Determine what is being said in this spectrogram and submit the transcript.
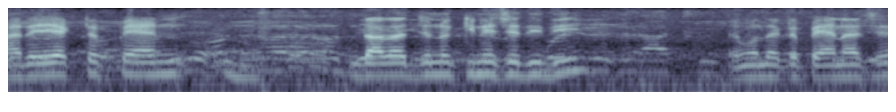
আর এই একটা প্যান দাদার জন্য কিনেছে দিদি। এর মধ্যে একটা প্যান আছে।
